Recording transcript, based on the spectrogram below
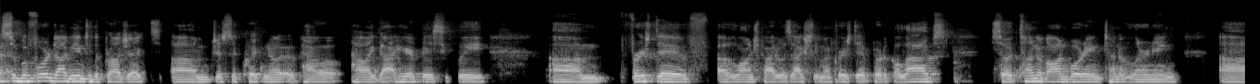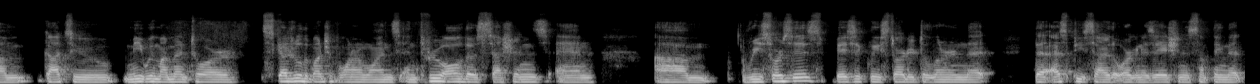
So before diving into the project, um, just a quick note of how how I got here. Basically, um, first day of of Launchpad was actually my first day of Protocol Labs. So a ton of onboarding, ton of learning. Um, got to meet with my mentor, scheduled a bunch of one-on-ones, and through all of those sessions and um, resources, basically started to learn that the SP side of the organization is something that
